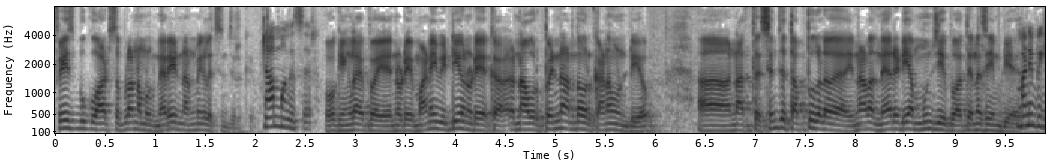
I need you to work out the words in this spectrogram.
ஃபேஸ்புக் வாட்ஸ்அப்லாம் நம்மளுக்கு நிறைய நன்மைகளை செஞ்சுருக்கு. ஆமாங்க சார். ஓகேங்களா? இப்போ என்னுடைய மனைவிட்டையும் என்னுடைய நான் ஒரு பெண்ணாக இருந்தால் ஒரு கணவன்ட்டையோ நான் செஞ்ச தப்புகளை என்னால் நேரடியாக மூஞ்சியை பார்த்து என்ன செய்ய முடியாது. மன்னிப்பு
